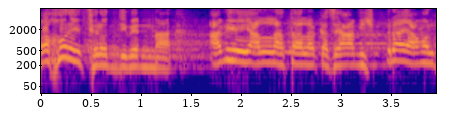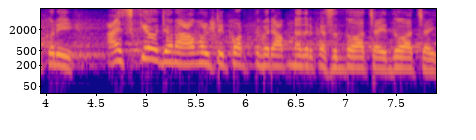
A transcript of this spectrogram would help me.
কখনোই ফেরত দিবেন না। আমি এই আল্লাহ তালার কাছে আমি প্রায় আমল করি আজকেও যেন আমলটি করতে পারি, আপনাদের কাছে দোয়া চাই দোয়া চাই।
